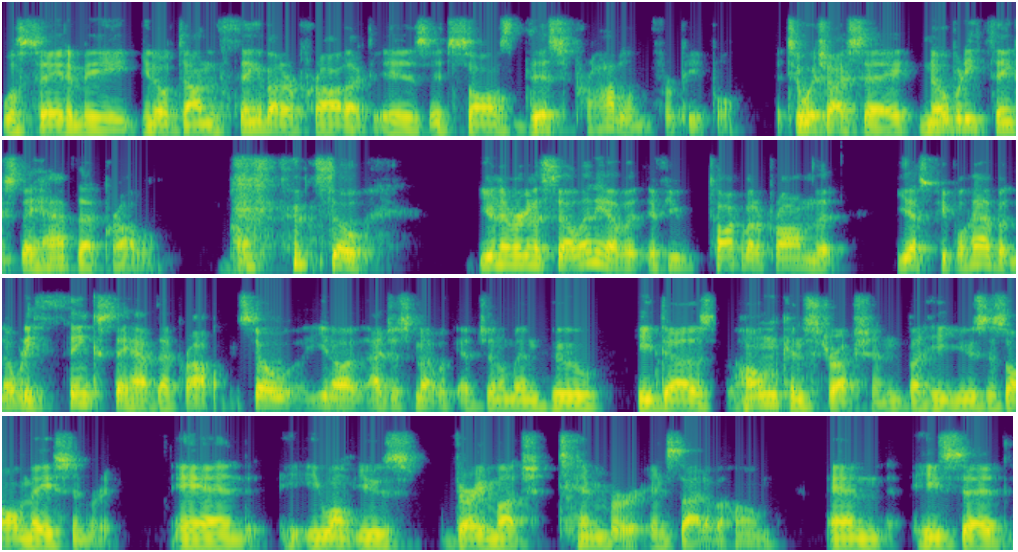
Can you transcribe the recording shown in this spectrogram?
will say to me, you know, Don, the thing about our product is it solves this problem for people. To which I say, nobody thinks they have that problem. so you're never going to sell any of it if you talk about a problem that yes people have but nobody thinks they have that problem. So you know i just met with a gentleman who he does home construction but he uses all masonry. And he won't use very much timber inside of a home. And he said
